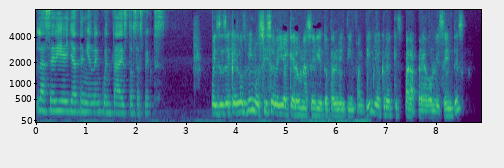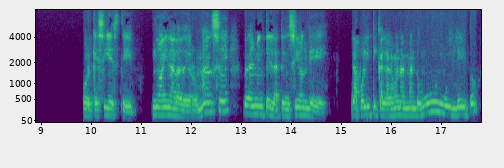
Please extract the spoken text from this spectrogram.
la serie ya teniendo en cuenta estos aspectos? Pues desde que los vimos sí se veía que era una serie totalmente infantil. Yo creo que es para preadolescentes. Porque sí, este, no hay nada de romance, realmente la tensión de la política la van armando muy, muy lento.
